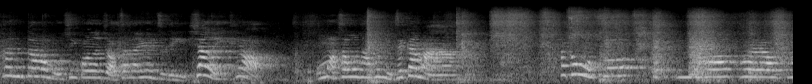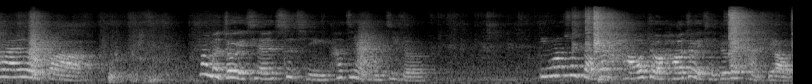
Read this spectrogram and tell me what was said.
看到母亲光着脚站在院子里，吓了一跳。我马上问他说：“你在干嘛？”他跟我说：“樱花快要开了吧？”那么久以前的事情，他竟然还记得。樱花树早在好久好久以前就被砍掉了。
